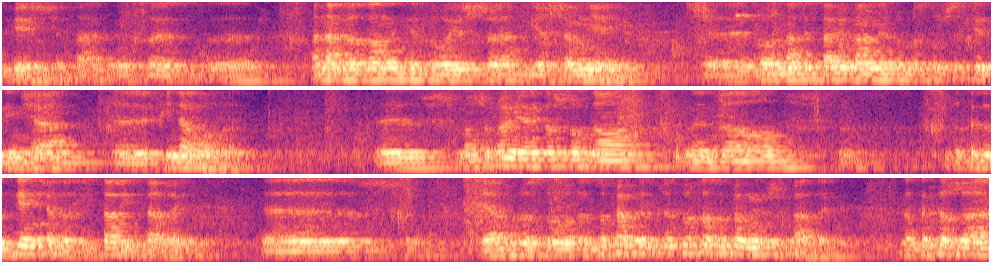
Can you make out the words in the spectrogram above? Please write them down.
e, 200, tak? Więc to jest, e, a nagrodzonych było jeszcze, jeszcze mniej. E, Bo na wystawie mamy po prostu wszystkie zdjęcia e, finałowe. E, Może powiem, jak doszło do, do, do tego zdjęcia, do historii całej. E, Ja po prostu, zupełnie, był to zupełny przypadek. Dlatego, że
